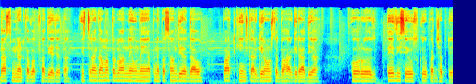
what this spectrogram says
دس منٹ کا وقفہ دیا جاتا۔ اس طرح گاما پلوان نے انہیں اپنے پسندیدہ داؤ پٹ کھینچ کر گراؤنڈ سے باہر گرا دیا اور تیزی سے اس کے اوپر جھپٹے۔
